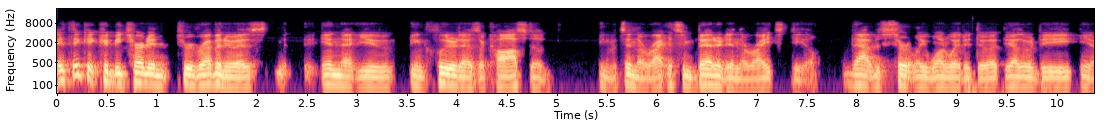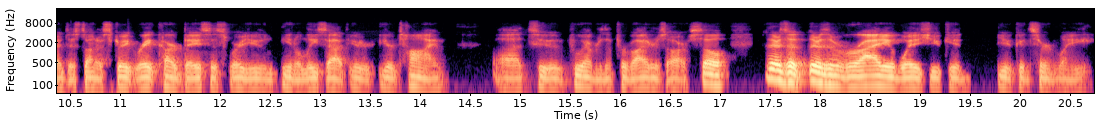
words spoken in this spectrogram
I think it could be turned in through revenue as in that you include it as a cost of you know it's in the right it's embedded in the rights deal that was certainly one way to do it. The other would be you know just on a straight rate card basis where you you know lease out your your time uh, to whoever the providers are. So there's a there's a variety of ways you could you could certainly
